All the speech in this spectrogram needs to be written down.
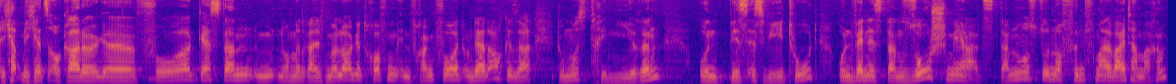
ich habe mich jetzt auch gerade äh, vorgestern noch mit Ralf Möller getroffen in Frankfurt und der hat auch gesagt, du musst trainieren und bis es weh tut und wenn es dann so schmerzt, dann musst du noch fünfmal weitermachen,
